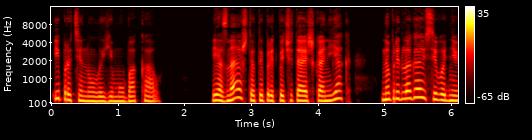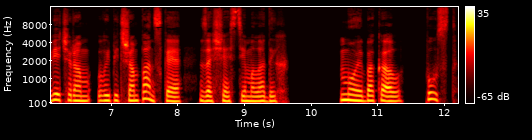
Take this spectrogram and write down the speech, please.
и протянула ему бокал. «Я знаю, что ты предпочитаешь коньяк, но предлагаю сегодня вечером выпить шампанское за счастье молодых. Мой бокал пуст.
